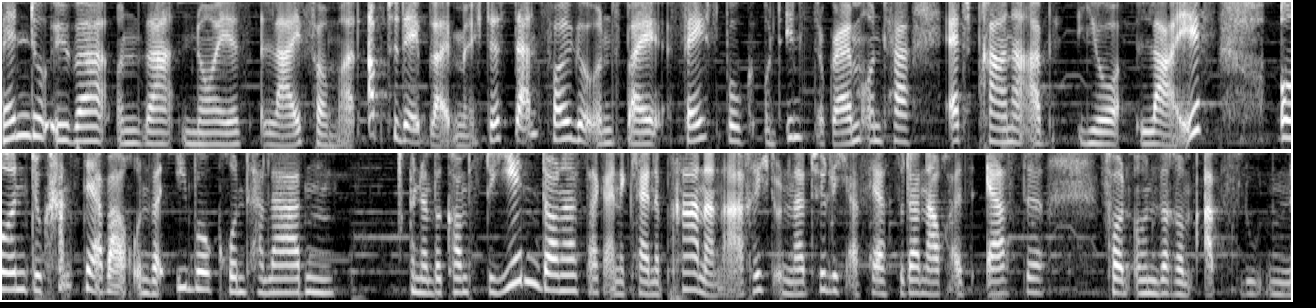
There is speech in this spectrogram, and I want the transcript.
Wenn du über unser neues Live-Format up to date bleiben möchtest, dann folge uns bei Facebook und Instagram unter @prana_up_your_life und du kannst dir aber auch unser E-Book runterladen und dann bekommst du jeden Donnerstag eine kleine Prana-Nachricht und natürlich erfährst du dann auch als Erste von unserem absoluten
